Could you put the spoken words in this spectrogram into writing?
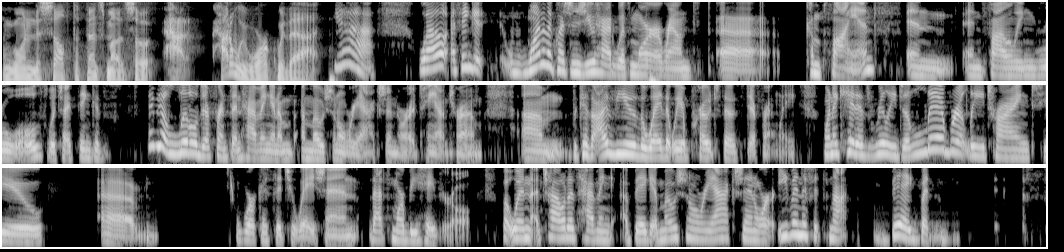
I'm going into self defense mode. So how how do we work with that? Yeah, well, I think it, one of the questions you had was more around uh, compliance and and following rules, which I think is maybe a little different than having an emotional reaction or a tantrum um, because i view the way that we approach those differently when a kid is really deliberately trying to um, work a situation that's more behavioral but when a child is having a big emotional reaction or even if it's not big but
